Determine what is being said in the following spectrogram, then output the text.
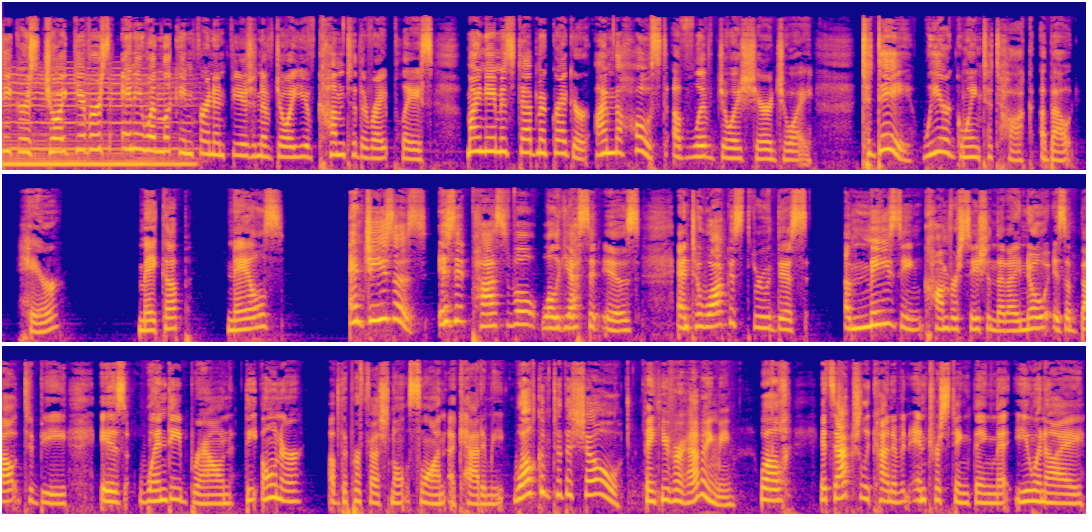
seekers, joy givers, anyone looking for an infusion of joy, you've come to the right place. My name is Deb McGregor. I'm the host of Live Joy, Share Joy. Today, we are going to talk about hair, makeup, nails, and Jesus. Is it possible? Well, yes, it is. And to walk us through this amazing conversation that I know is about to be is Wendy Brown, the owner of the Professional Salon Academy. Welcome to the show. Thank you for having me. Well, it's actually kind of an interesting thing that you and I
